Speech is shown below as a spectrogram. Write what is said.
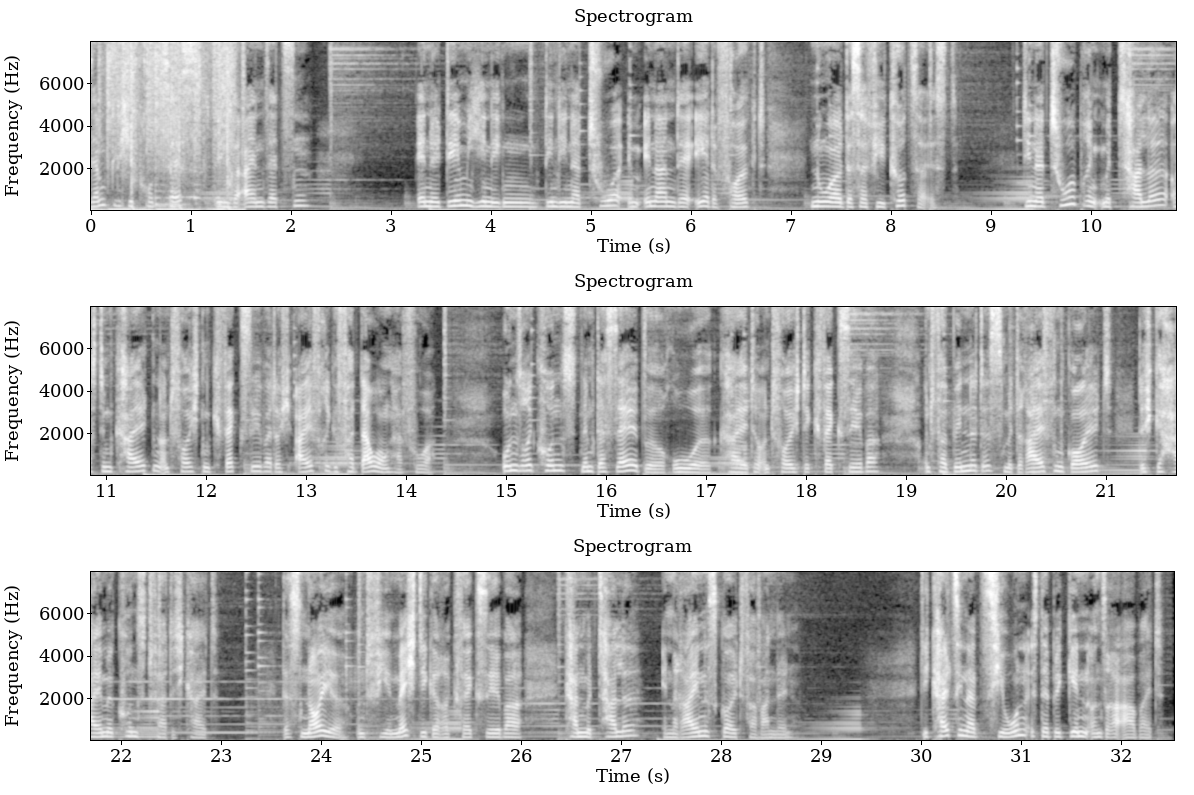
sämtliche Prozess, den wir einsetzen, ähnelt demjenigen, den die Natur im Innern der Erde folgt, nur dass er viel kürzer ist. Die Natur bringt Metalle aus dem kalten und feuchten Quecksilber durch eifrige Verdauung hervor. Unsere Kunst nimmt dasselbe rohe, kalte und feuchte Quecksilber und verbindet es mit reifem Gold durch geheime Kunstfertigkeit. Das neue und viel mächtigere Quecksilber kann Metalle in reines Gold verwandeln. Die Kalzination ist der Beginn unserer Arbeit.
